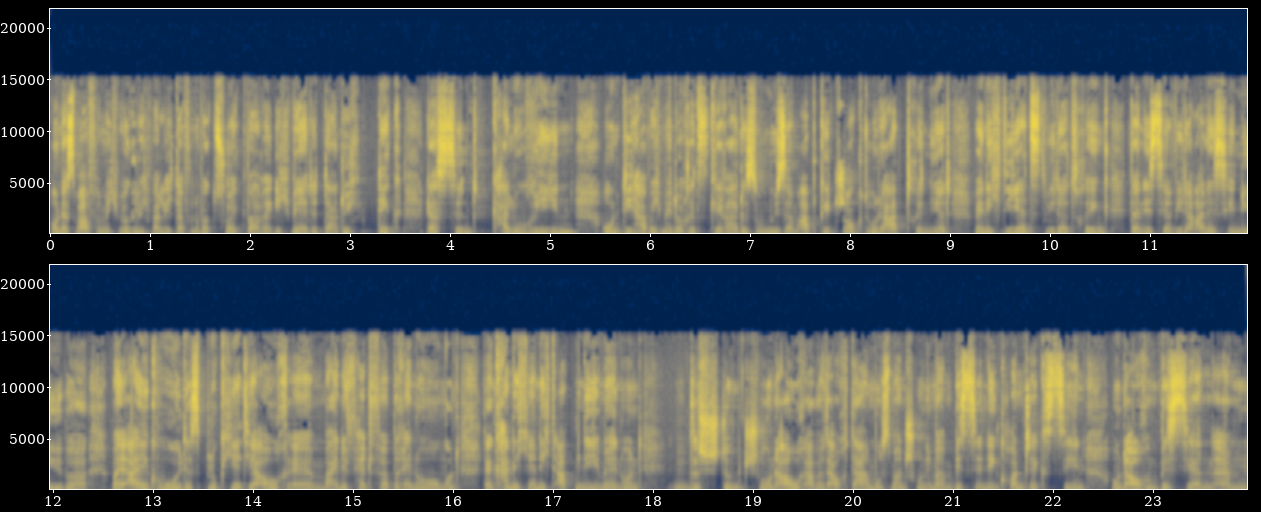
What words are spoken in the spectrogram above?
Und das war für mich wirklich, weil ich davon überzeugt war, ich werde dadurch dick. Das sind Kalorien und die habe ich mir doch jetzt gerade so mühsam abgejoggt oder abtrainiert. Wenn ich die jetzt wieder trinke, dann ist ja wieder alles hinüber, weil Alkohol, das blockiert ja auch äh, meine Fettverbrennung und dann kann ich ja nicht abnehmen und das stimmt schon auch, aber auch da muss man schon immer ein bisschen den Kontext sehen und auch ein bisschen ähm,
